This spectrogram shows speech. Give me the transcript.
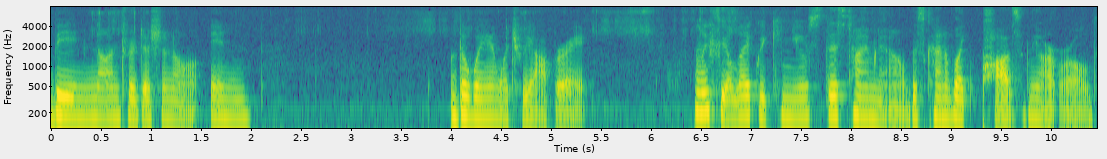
being non traditional in the way in which we operate, we feel like we can use this time now, this kind of like pause in the art world,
